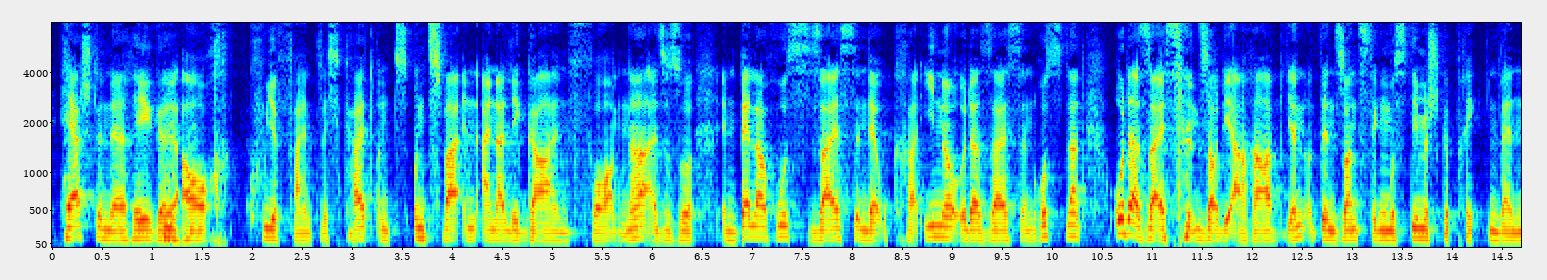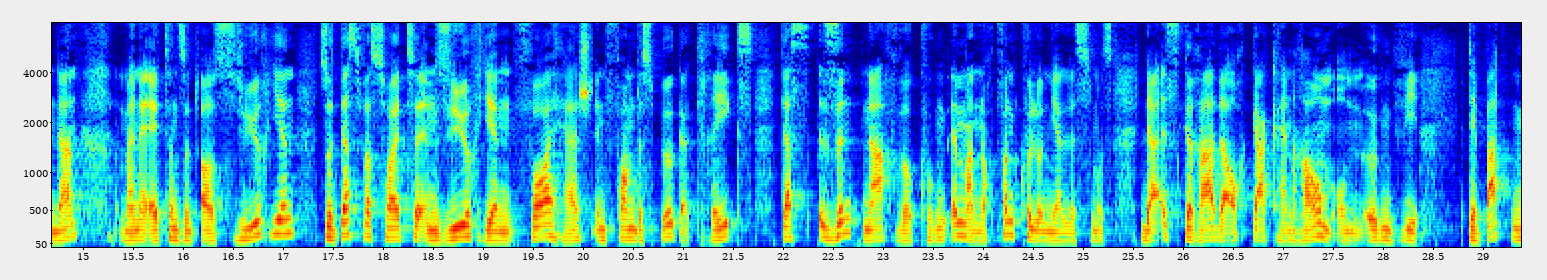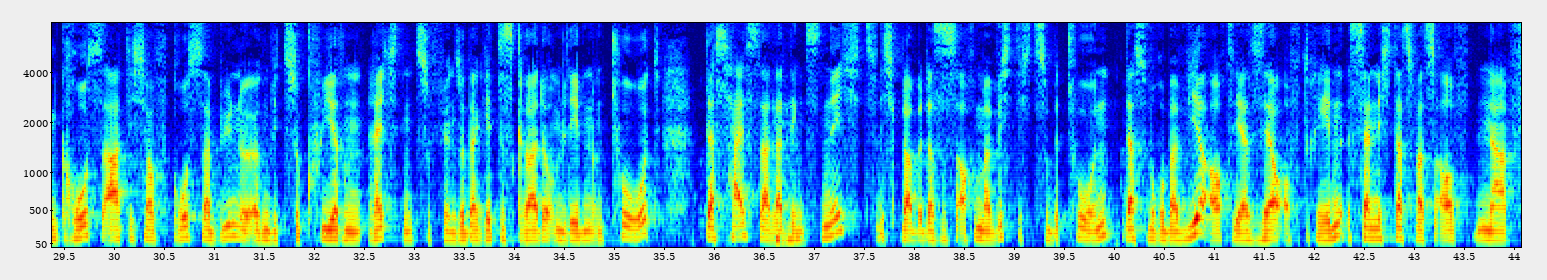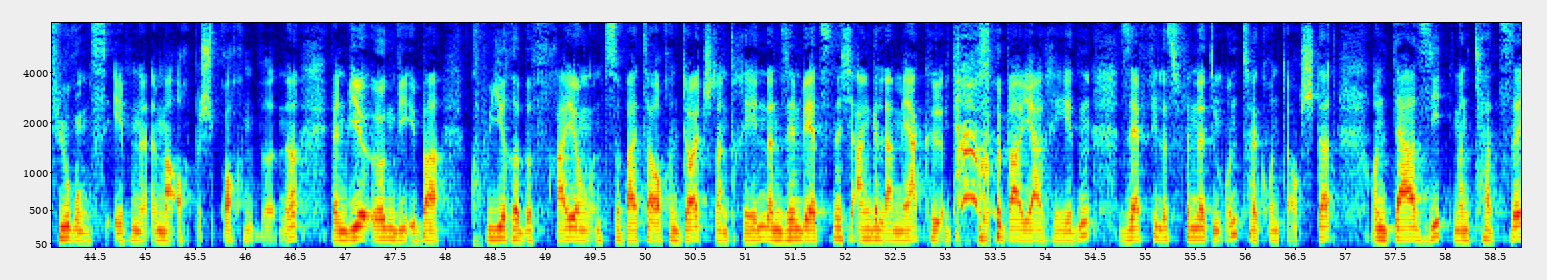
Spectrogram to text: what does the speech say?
herrscht in der Regel mhm. auch Queerfeindlichkeit und, und zwar in einer legalen Form. Ne? Also so in Belarus, sei es in der Ukraine oder sei es in Russland oder sei es in Saudi-Arabien und den sonstigen muslimisch geprägten Ländern. Meine Eltern sind aus Syrien. So das, was heute in Syrien vorherrscht in Form des Bürgerkriegs, das sind Nachwirkungen immer noch von Kolonialismus. Da ist gerade auch gar kein Raum, um irgendwie Debatten großartig auf großer Bühne irgendwie zu queeren Rechten zu führen. So, da geht es gerade um Leben und Tod. Das heißt allerdings nicht, ich glaube, das ist auch immer wichtig zu betonen, das, worüber wir auch ja sehr oft reden, ist ja nicht das, was auf einer Führungsebene immer auch besprochen wird. Ne? Wenn wir irgendwie über queere Befreiung und so weiter auch in Deutschland reden, dann sehen wir jetzt nicht Angela Merkel darüber ja reden. Sehr vieles findet im Untergrund auch statt. Und da sieht man tatsächlich,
